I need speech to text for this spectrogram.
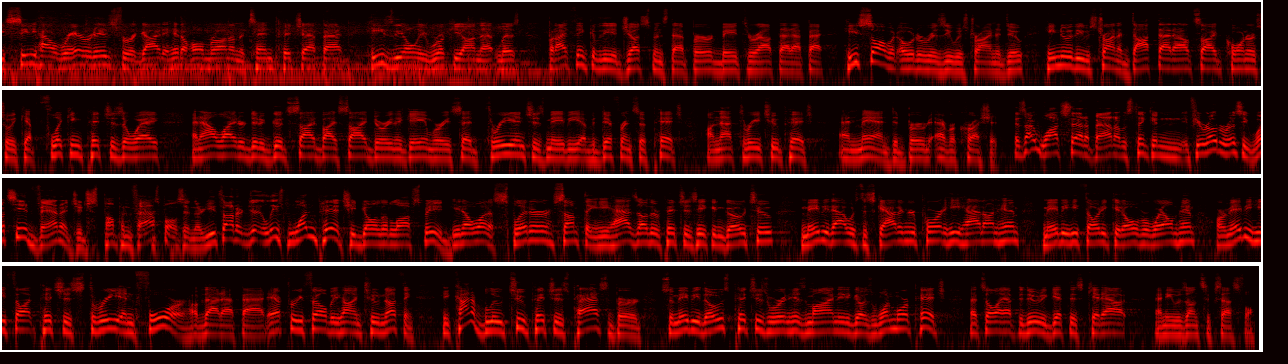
You see how rare it is for a guy to hit a home run on a 10 pitch at bat. He's the only rookie on that list. But I think of the adjustments that Bird made throughout that at bat. He saw what Odorizzi was trying to do. He knew that he was trying to dot that outside corner, so he kept flicking pitches away. And Al Leiter did a good side by side during the game where he said three inches maybe of a difference of pitch on that 3 2 pitch. And man, did Bird ever crush it. As I watched that at bat, I was thinking, if you're Odorizzi, what's the advantage of just pumping fastballs in there? You thought at least one pitch he'd go a little off speed. You know what? A splitter, something. He has other pitches he can go to. Maybe that was the scouting report he had on him. Maybe he thought he could overwhelm him, or maybe he thought pitches three and four of that at bat after he fell behind 2 nothing. He kind of blew two pitches past Bird, so maybe those pitches were in his mind, and he goes, one more pitch. That's all I have to do to get this kid out, and he was unsuccessful.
